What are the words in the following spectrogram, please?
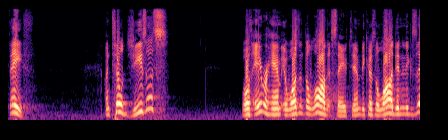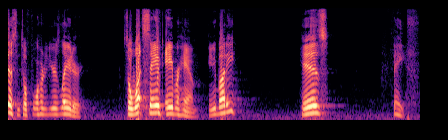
faith. Until Jesus, well, with Abraham, it wasn't the law that saved him because the law didn't exist until 400 years later. So what saved Abraham? Anybody? His faith.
